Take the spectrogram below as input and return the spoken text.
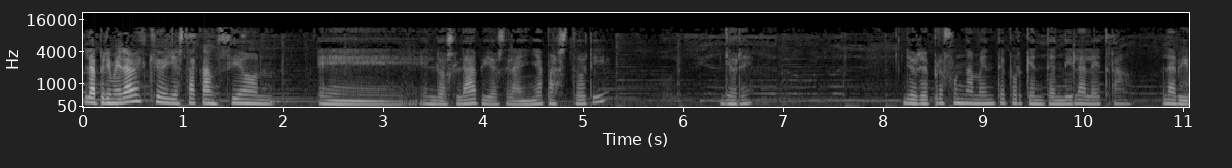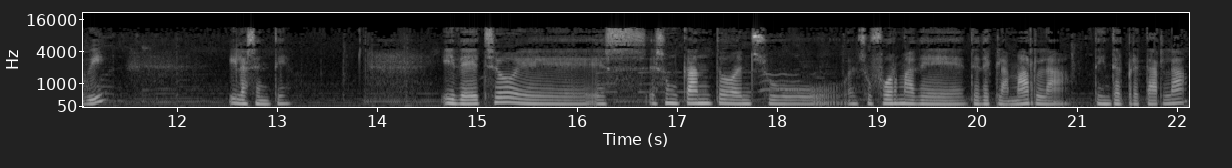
La primera vez que oí esta canción eh, en los labios de la niña Pastori, lloré. Lloré profundamente porque entendí la letra, la viví y la sentí. Y de hecho eh, es, es, un canto en su, en su forma de, de declamarla, de interpretarla.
